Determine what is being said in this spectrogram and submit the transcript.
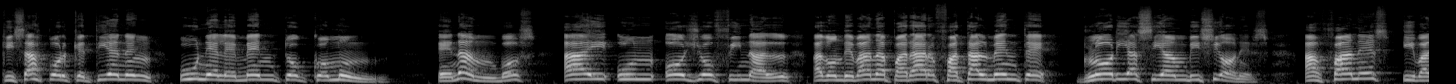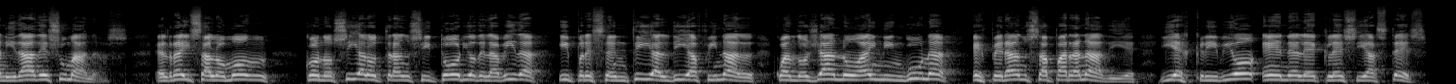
quizás porque tienen un elemento común. En ambos hay un hoyo final a donde van a parar fatalmente glorias y ambiciones, afanes y vanidades humanas. El rey Salomón conocía lo transitorio de la vida y presentía el día final, cuando ya no hay ninguna esperanza para nadie, y escribió en el Eclesiastés,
